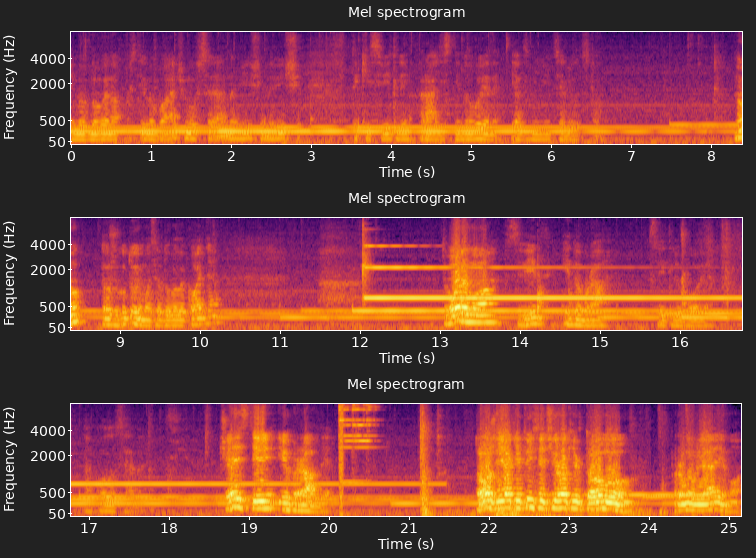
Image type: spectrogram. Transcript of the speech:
І ми в новинах постійно бачимо все новіші, новіші такі світлі, радісні новини, як змінюється людство. Ну, тож готуємося до Великодня. Творимо світ і добра, Честі і правди. Тож, як і тисячі років тому, промовляємо.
